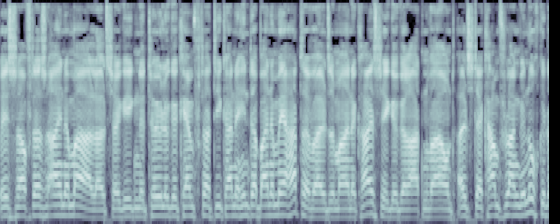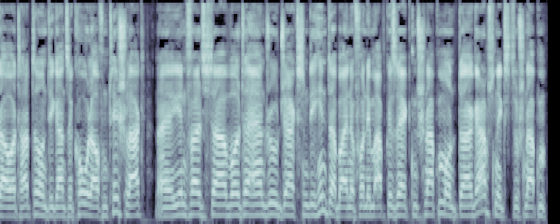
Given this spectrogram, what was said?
Bis auf das eine Mal, als er gegen eine Töle gekämpft hat, die keine Hinterbeine mehr hatte, weil sie mal eine Kreissäge geraten war und als der Kampf lang genug gedauert hatte und die ganze Kohle auf dem Tisch lag, naja, jedenfalls da wollte Andrew Jackson die Hinterbeine von dem Abgesägten schnappen und da gab's nichts zu schnappen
